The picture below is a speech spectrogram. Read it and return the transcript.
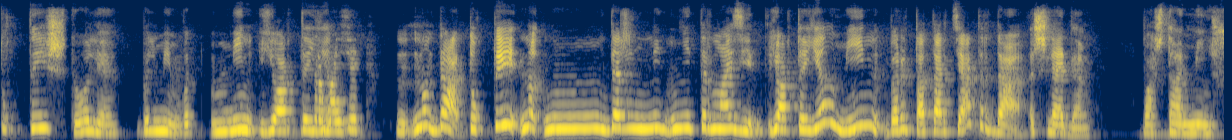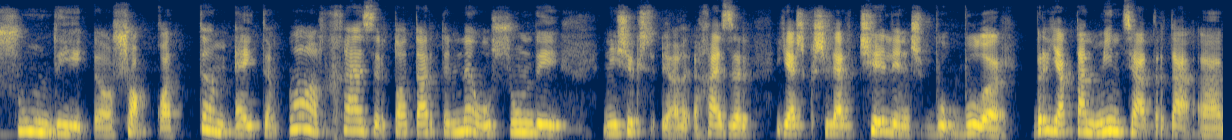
туктый, что ли? Белмим. Вот мин ярты ел Тормозит. Ну да, туктый, ну даже не, не тормозит. Ярты ел мин бер татар театрда эшләдем. Башта мин шундый э, шок каттым, әйтем, а, хәзер татар теленә ул шундый ничек э, хәзер яшь кешеләр челлендж бу- булыр. Бер яктан мин театрда э,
